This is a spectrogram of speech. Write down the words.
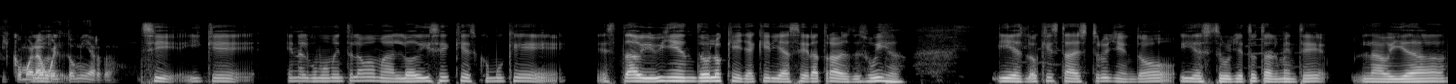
Y como la ha vuelto mierda. sí, y que en algún momento la mamá lo dice que es como que está viviendo lo que ella quería hacer a través de su hija. Y es lo que está destruyendo y destruye totalmente la vida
